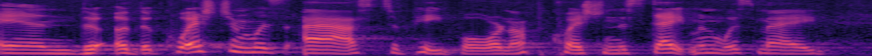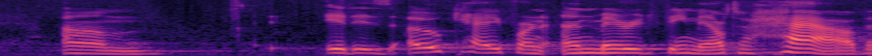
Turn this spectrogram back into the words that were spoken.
And the, uh, the question was asked to people, or not the question, the statement was made um, it is okay for an unmarried female to have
